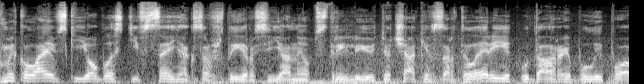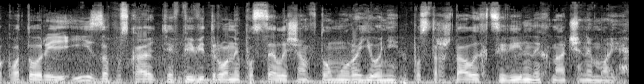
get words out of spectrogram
В Миколаївській області все як завжди. Росіяни обстрілюють очаків з артилерії. Удари були по акваторії і запускають впівдрони по селищам в тому районі. Постраждалих цивільних, наче немає.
